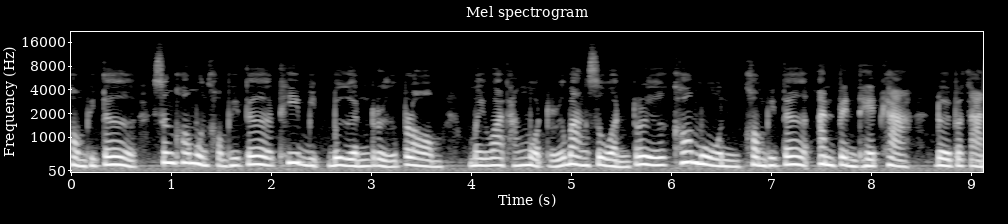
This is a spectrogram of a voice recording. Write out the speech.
คอมพิวเตอร์ ซึ่งข้อมูลคอมพิวเตอร์ที่บิดเบือนหรือปลอม ไม่ว่าทั้งหมดหรือบางส่วน หรือข้อมูลคอมพิวเตอร์อันเป็นเท็จค่ะ โดยประการ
